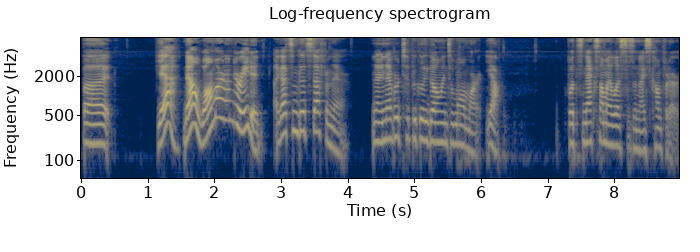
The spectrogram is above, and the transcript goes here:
But yeah, no, Walmart underrated. I got some good stuff from there. And I never typically go into Walmart. Yeah. What's next on my list is a nice comforter,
